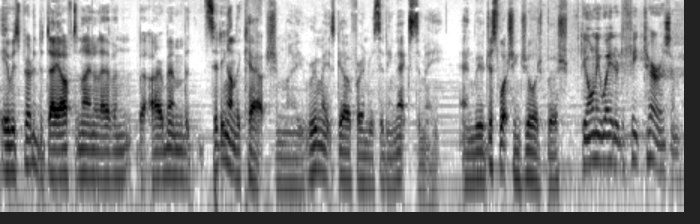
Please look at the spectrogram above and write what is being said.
It was probably the day after 9 11, but I remember sitting on the couch and my roommate's girlfriend was sitting next to me, and we were just watching George Bush. The only way to defeat terrorism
